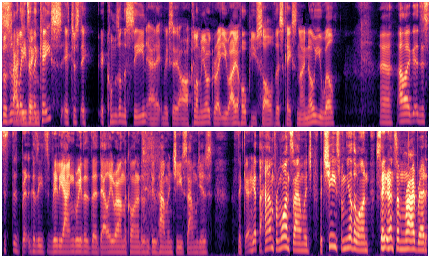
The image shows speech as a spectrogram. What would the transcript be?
doesn't relate to the case. It just it it comes on the scene and it makes it oh Columbo you're great. You I hope you solve this case and I know you will. Yeah, I like it. It's just because he's really angry that the deli around the corner doesn't do ham and cheese sandwiches. They get the ham from one sandwich, the cheese from the other one, stick it on some rye bread,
